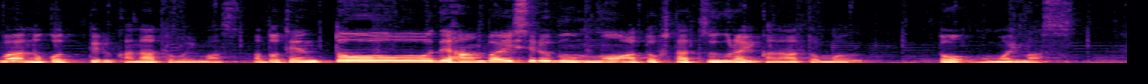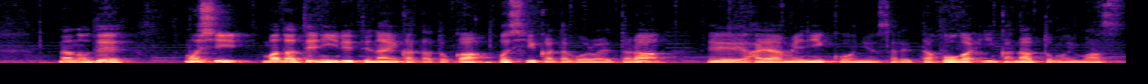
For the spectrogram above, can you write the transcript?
は残ってるかなと思います。あと店頭で販売してる分もあと2つぐらいかなと思うと思います。なのでもしまだ手に入れてない方とか欲しい方がおられたら、えー早めに購入された方がいいかなと思います。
